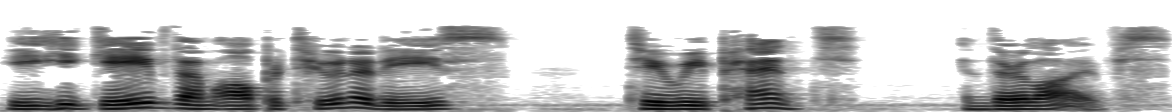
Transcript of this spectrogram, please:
He, he gave them opportunities to repent in their lives.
